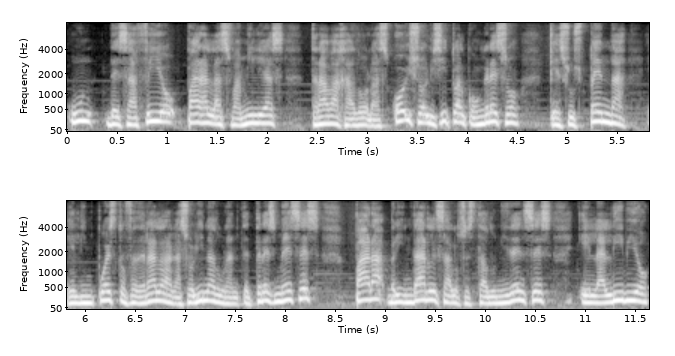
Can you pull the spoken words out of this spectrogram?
un desafío para las familias trabajadoras. Hoy solicito al Congreso que suspenda el impuesto federal a la gasolina durante tres meses para brindarles a los estadounidenses el alivio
